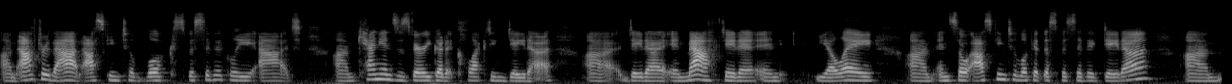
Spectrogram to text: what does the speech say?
Um, after that, asking to look specifically at um, Canyons is very good at collecting data, uh, data in math, data in ELA. Um, and so asking to look at the specific data um,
